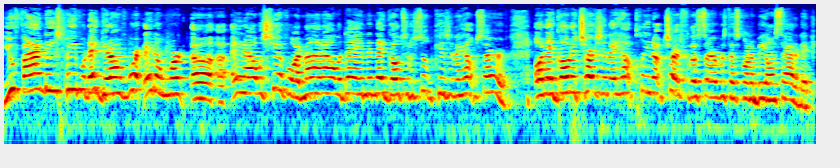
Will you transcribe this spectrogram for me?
You find these people, they get off work, they don't work uh, an eight hour shift or a nine hour day, and then they go to the soup kitchen to help serve, or they go to church and they help clean up church for the service that's going to be on Saturday.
